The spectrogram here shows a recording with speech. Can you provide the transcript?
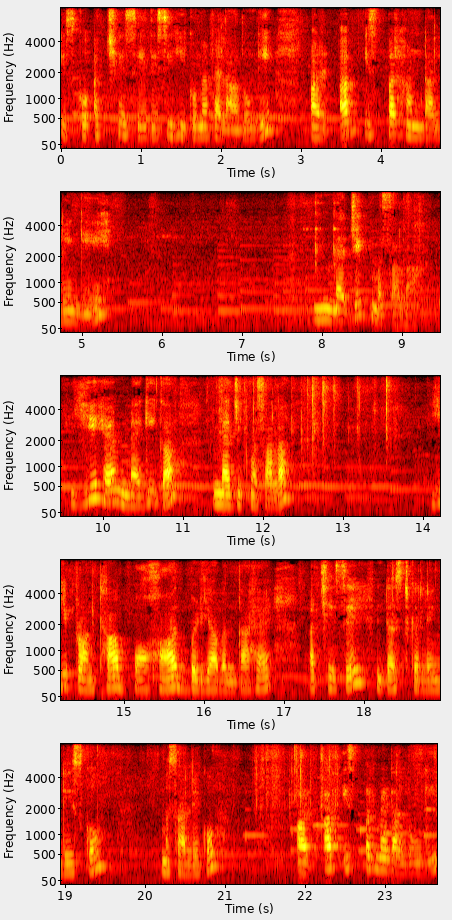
इसको अच्छे से देसी घी को मैं फैला दूँगी। और अब इस पर हम डालेंगे मैजिक मसाला। ये है मैगी का मैजिक मसाला। ये परांठा बहुत बढ़िया बनता है। अच्छे से डस्ट कर लेंगे इसको, मसाले को। और अब इस पर मैं डालूँगी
